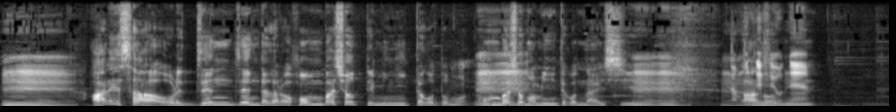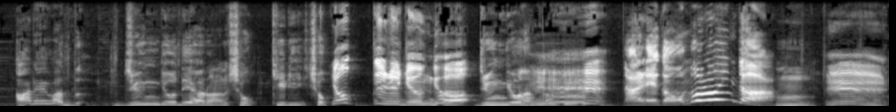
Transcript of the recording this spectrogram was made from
うん、あれさ俺全然だから本場所って見に行ったことも、うん。本場所も見に行ったことないし、うんうん。なもんですよね。あれはど巡業でやるあの食切り食よっきり巡業。巡業なんか、うん。あれがおもろいんだ。うん。うん。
